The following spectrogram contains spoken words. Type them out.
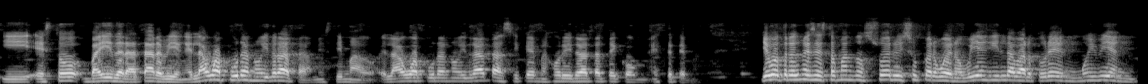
y esto va a hidratar bien. El agua pura no hidrata, mi estimado. El agua pura no hidrata, así que mejor hidrátate con este tema. Llevo tres meses tomando suero y súper bueno. Bien, Hilda Barturén, muy bien.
